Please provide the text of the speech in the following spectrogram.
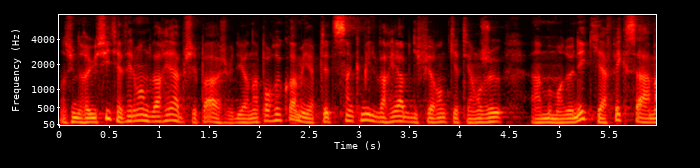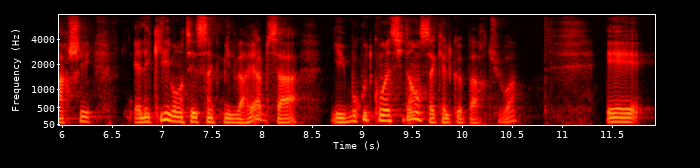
dans une réussite, il y a tellement de variables, je sais pas, je vais dire n'importe quoi, mais il y a peut-être 5000 variables différentes qui étaient en jeu à un moment donné qui a fait que ça a marché. Et l'équilibre entre ces 5000 variables, ça, il y a eu beaucoup de coïncidences à quelque part, tu vois. Et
